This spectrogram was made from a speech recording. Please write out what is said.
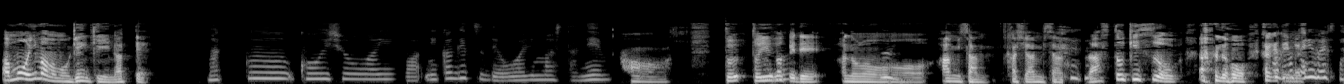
あ、もう今はもう元気になって。後遺症は今、2ヶ月で終わりましたね。はあ。と、というわけで、あのーアミさん、歌手アミさん、ラストキスを、あのかけていわましかりました。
